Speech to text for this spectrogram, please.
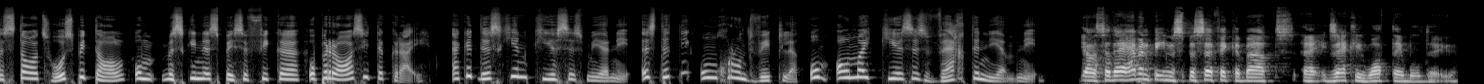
'n staatshospitaal om miskien 'n spesifieke operasie te kry. Ek het dus geen keuses meer nie. Is dit nie ongrondwetlik om al my keuses weg te neem nie? Yeah, so they haven't been specific about uh, exactly what they will do.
